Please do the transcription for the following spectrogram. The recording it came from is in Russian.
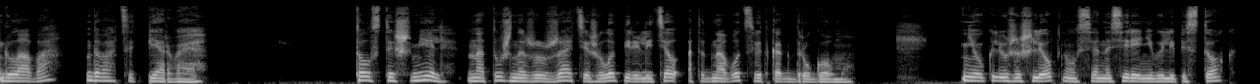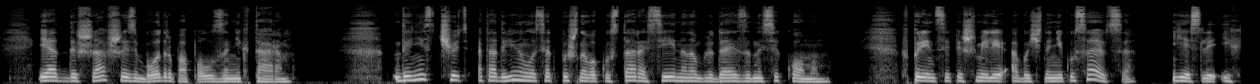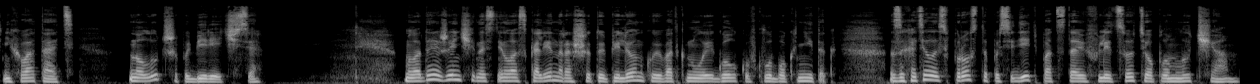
Глава двадцать первая. Толстый шмель, натужно жужжа, тяжело перелетел от одного цветка к другому. Неуклюже шлепнулся на сиреневый лепесток и, отдышавшись, бодро пополз за нектаром. Денис чуть отодвинулась от пышного куста, рассеянно наблюдая за насекомым. В принципе, шмели обычно не кусаются, если их не хватать, но лучше поберечься. Молодая женщина сняла с колена расшитую пеленку и воткнула иголку в клубок ниток. Захотелось просто посидеть, подставив лицо теплым лучам.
